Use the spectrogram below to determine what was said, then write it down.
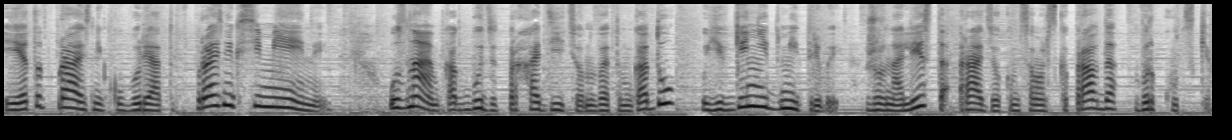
и этот праздник у бурятов – праздник семейный. Узнаем, как будет проходить он в этом году у Евгении Дмитриевой, журналиста радио «Комсомольская правда» в Иркутске.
